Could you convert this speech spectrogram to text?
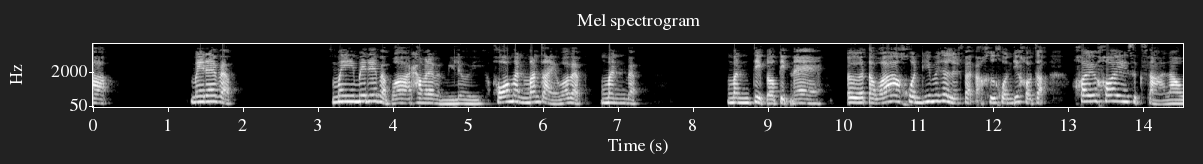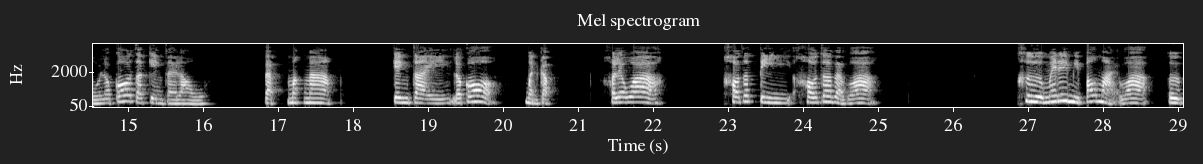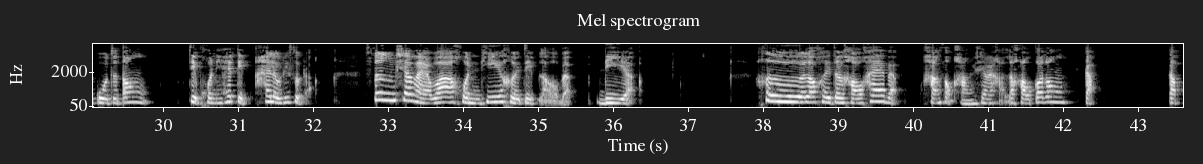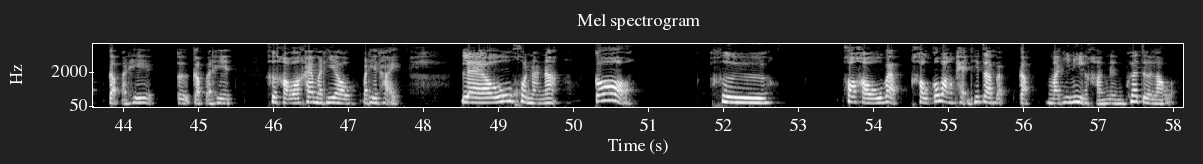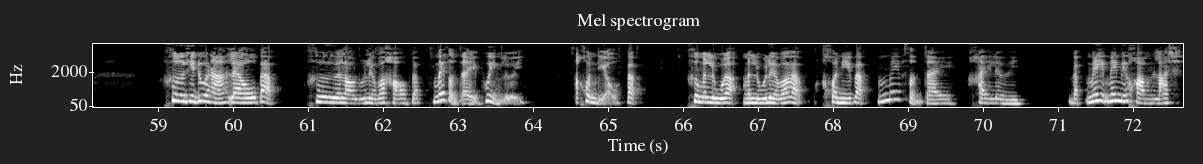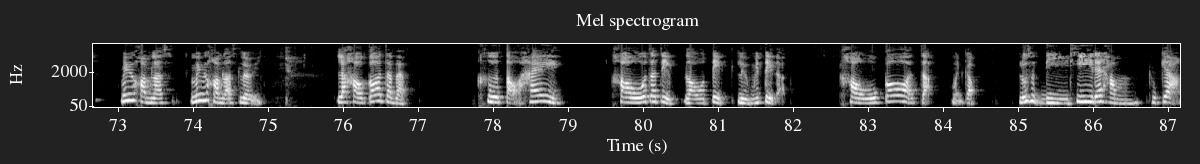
ไม่ได้แบบ ไม่ไม่ได้แบบว่าทำอะไรแบบนี้เลย เพราะว่ามันมั่นใจว่าแบบมันแบบมันจีบเราติดแน่ เออ แต่ว่าคนที่ไม่ใช่เลดแฟกอะคือคนที่เขาจะค่อยๆศึกษาเรา แล้วก็จะเกรงใจเรา แบบมาก ๆ เกรงใจแล้วก็เหมือนกับเขาเรียกว่า เขาจะตี เขาจะแบบว่า คือไม่ได้มีเป้าหมายว่า เออ กูจะต้องจีบคนนี้ให้ติดให้เร็วที่สุดอะซึ่งเชื่อไหมว่าคนที่เคยจีบเราแบบดีอะคือเราเคยเจอเขาแค่แบบครั้งสองครั้งใช่ไหมคะ แล้วเขาก็ต้องกลับกลับกลับประเทศ เออกลับประเทศ คือเขาว่าแค่มาเที่ยวประเทศไทย แล้วคนนั้นอะก็คือ พอเขาแบบเขาก็วางแผนที่จะแบบกลับ มาที่นี่อีกครั้งหนึ่งเพื่อเจอเราอะคือคิดดูนะ แล้วแบบคือเรารู้เลยว่าเขาแบบไม่สนใจผู้หญิงเลย สักคนเดียวแบบ คือมันรู้อะมันรู้เลยว่าแบบ คนนี้แบบไม่สนใจใครเลย แบบไม่ไม่มีความรัชไม่มีความรัชไม่มีความรัชเลย แล้วเขาก็จะแบบคือต่อให้เขาจะจีบเราติดหรือไม่ติดอะเขาก็จะเหมือนกับ รู้สึกดีที่ได้ทำทุกอย่าง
